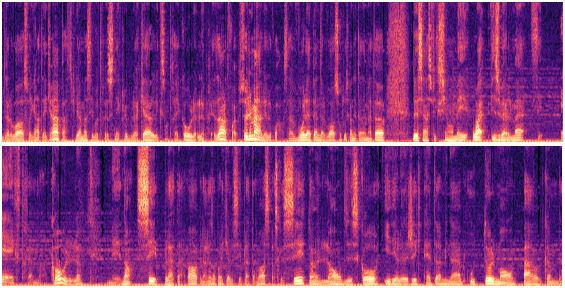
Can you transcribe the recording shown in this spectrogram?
de le voir sur grand écran, particulièrement si votre ciné club local, qui sont très cool, le présente. Il faut absolument aller le voir. Ça vaut la peine de le voir, surtout si on est un amateur de science-fiction. Mais ouais, visuellement, c'est extrêmement cool. Mais non, c'est plate à mort. Puis la raison pour laquelle c'est plate à mort, c'est parce que c'est un long discours idéologique interminable où tout le monde parle comme dans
